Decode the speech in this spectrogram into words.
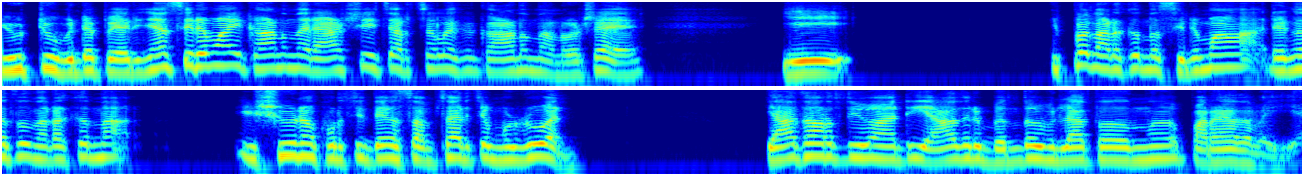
യൂട്യൂബിന്റെ പേര്. ഞാൻ സ്ഥിരമായി കാണുന്ന രാഷ്ട്രീയ ചർച്ചകളൊക്കെ കാണുന്നതാണ്. പക്ഷേ ഈ ഇപ്പം നടക്കുന്ന സിനിമാ രംഗത്ത് നടക്കുന്ന ഇഷ്യൂവിനെ കുറിച്ച് ഇദ്ദേഹം സംസാരിച്ച മുഴുവൻ യാഥാർത്ഥ്യവുമായിട്ട് യാതൊരു ബന്ധവുമില്ലാത്തതെന്ന് പറയാതെ വയ്യ.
